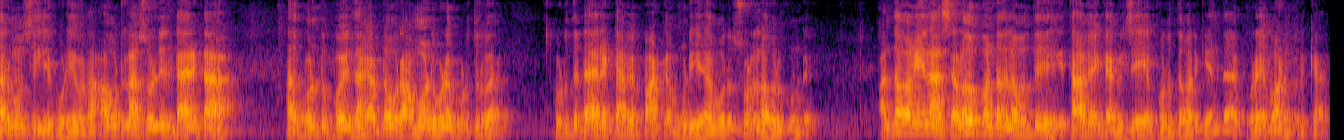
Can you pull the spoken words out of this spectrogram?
தர்மம் செய்யக்கூடியவர் தான். அவர்லாம் சொல்லி டைரெக்டாக அது கொண்டு போயிருந்தாங்க அப்படின்னா ஒரு அமௌண்ட் கூட கொடுத்துருவார். கொடுத்து டைரெக்டாகவே பார்க்கக்கூடிய ஒரு சூழல் அவருக்கு உண்டு. அந்த வகையெல்லாம் செலவு பண்ணுறதுல வந்து தாவேக்கா விஜயை பொறுத்த வரைக்கும் எந்த குறைபாடும் இருக்காது.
